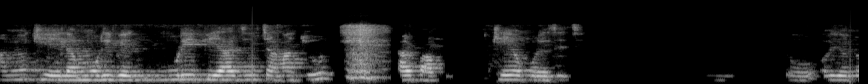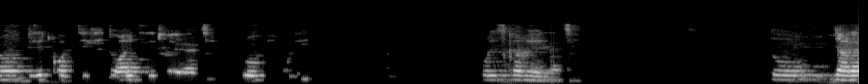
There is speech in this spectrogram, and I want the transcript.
আমিও খেয়ে এলাম মুড়ি মুড়ি, পেঁয়াজি, চানাচুর আর পাপড় খেয়ে ওপরে এসেছি। তো ওই জন্য ডিলিট করতে গিয়ে তো অল ডিলিট হয়ে গেছে। পুরো মেমোরি পরিষ্কার হয়ে গেছে। তো যারা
